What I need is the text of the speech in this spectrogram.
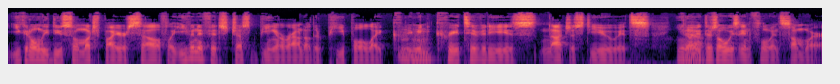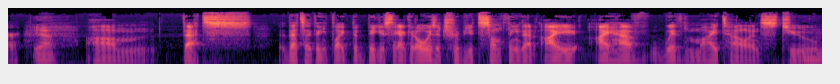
you can only do so much by yourself. Like even if it's just being around other people, like mm-hmm. I mean creativity is not just you. It's you know yeah. there's always influence somewhere. Yeah. Um, that's that's I think like the biggest thing. I could always attribute something that I I have with my talents to mm-hmm.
